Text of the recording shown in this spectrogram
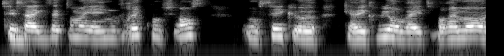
C'est ça, exactement. Il y a une vraie confiance. On sait qu'avec lui, on va être vraiment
